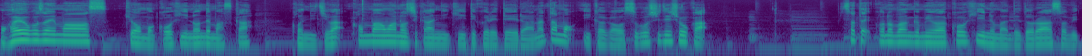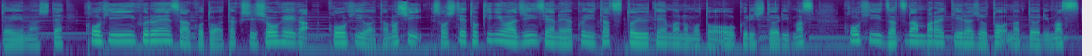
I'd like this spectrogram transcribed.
おはようございます。今日もコーヒー飲んでますか？こんにちは、こんばんはの時間に聞いてくれているあなたもいかがお過ごしでしょうか？さて、この番組はコーヒー沼で泥遊びと言いまして、コーヒーインフルエンサーこと私翔平がコーヒーは楽しい、そして時には人生の役に立つというテーマのもとお送りしております。コーヒー雑談バラエティラジオとなっております。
